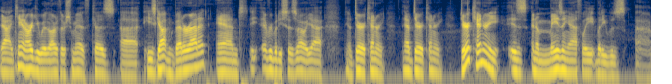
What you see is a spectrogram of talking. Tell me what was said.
Yeah, I can't argue with Arthur Smith because uh, he's gotten better at it, and everybody says, "Oh yeah, you know Derrick Henry." They have Derrick Henry. Derrick Henry is an amazing athlete, but he was, uh,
